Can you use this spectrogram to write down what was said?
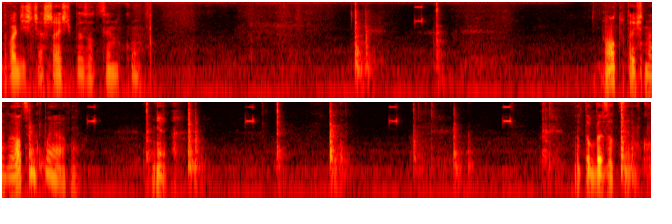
26 bez ocynku. O, tutaj się nagle ocynk pojawił. Nie. No to bez ocynku.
